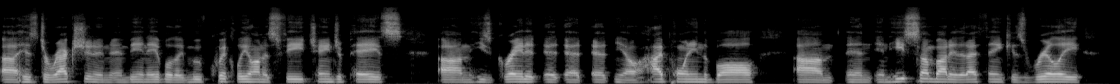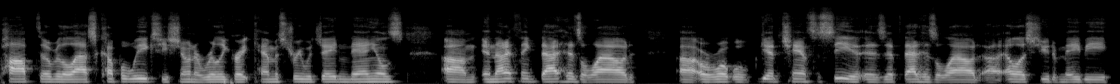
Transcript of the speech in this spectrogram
uh, his direction and, and, being able to move quickly on his feet, change of pace. Um, he's great at, at, at, at, you know high pointing the ball, um, and and he's somebody that I think has really popped over the last couple weeks. He's shown a really great chemistry with Jayden Daniels, um, and that I think that has allowed, uh, or what we'll get a chance to see is if that has allowed uh, LSU to maybe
